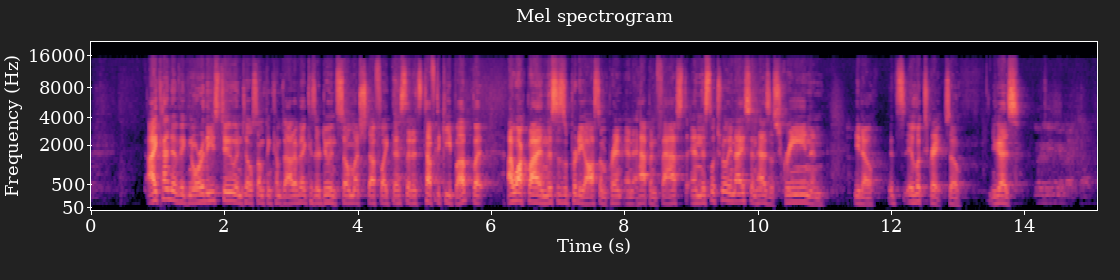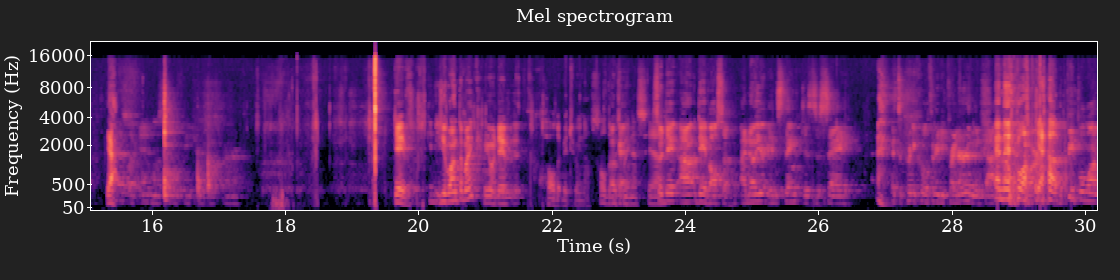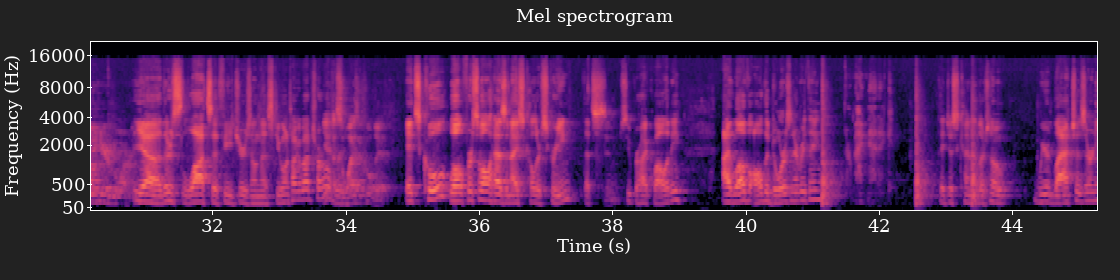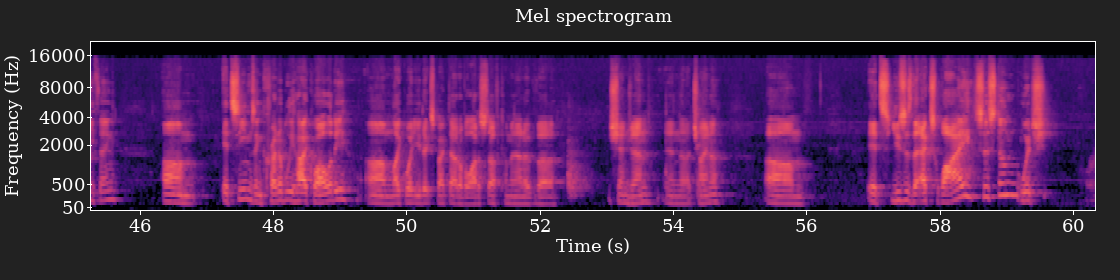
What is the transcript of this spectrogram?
I kind of ignore these two until something comes out of it because they're doing so much stuff like this that it's tough to keep up. But I walked by and this is a pretty awesome print and it happened fast. And this looks really nice and has a screen and you know, it's, it looks great. So you guys. Yeah. Dave, do you, you want the mic? You want Dave? Hold it between us. Hold it okay. between us, yeah. So Dave, uh, Dave, also, I know your instinct is to say, it's a pretty cool 3D printer and then and then walk door, out. People want to hear more. Yeah, there's lots of features on this. Do you want to talk about it, Charles? Yeah, so why is it cool, Dave? It's cool. Well, first of all, it has a nice color screen that's super high quality. I love all the doors and everything. They're magnetic. They just kind of, there's no weird latches or anything. Um, it seems incredibly high quality, um, like what you'd expect out of a lot of stuff coming out of uh, Shenzhen in uh, China. Um, it uses the XY system, which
